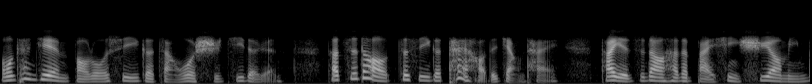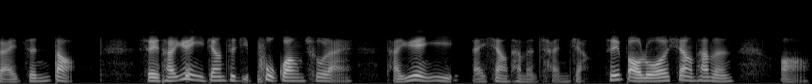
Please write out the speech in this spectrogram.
我们看见保罗是一个掌握时机的人，他知道这是一个太好的讲台，他也知道他的百姓需要明白真道。所以他愿意将自己曝光出来，他愿意来向他们传讲。所以保罗向他们啊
